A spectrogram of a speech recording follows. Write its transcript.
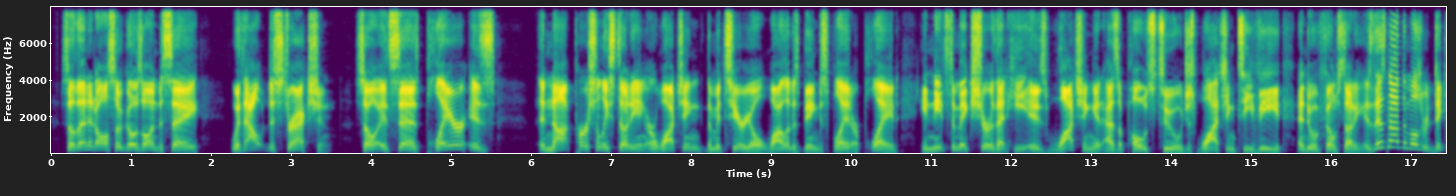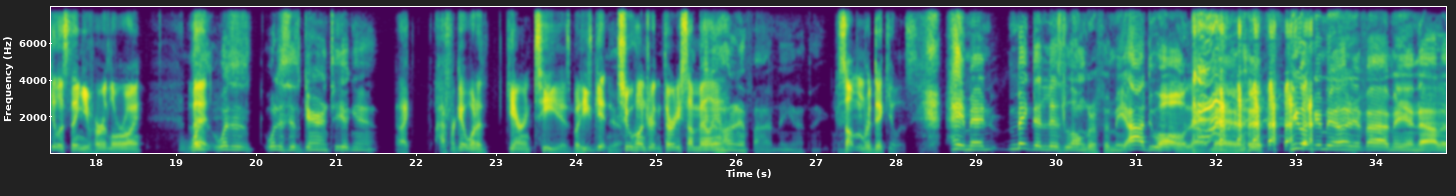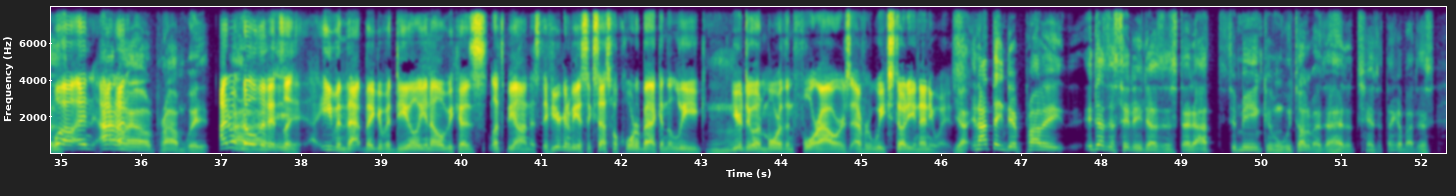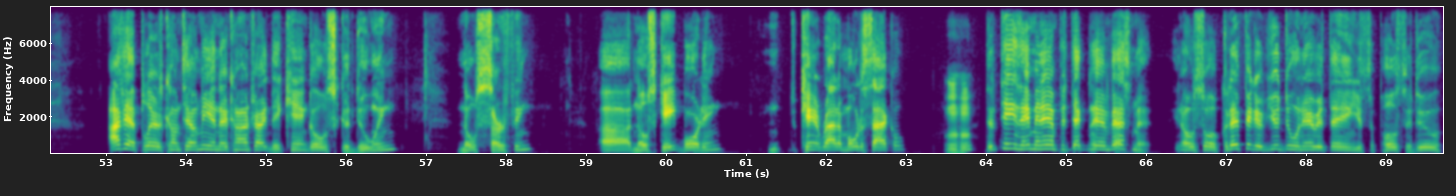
So then it also goes on to say without distraction. So it says player is not personally studying or watching the material while it is being displayed or played. He needs to make sure that he is watching it as opposed to just watching TV and doing film study. Is this not the most ridiculous thing you've heard, Leroy? That- What, what is what is his guarantee again? like I forget what a guarantee is, but he's getting Yeah. 230 some Like million. 105 million, I think. Something ridiculous. Hey man, make the list longer for me. I'll do all that, man. you gonna give me hundred five million dollars? Well, and I don't I, have a problem with it. I don't know that I- it's like even that big of a deal, you know, because let's be honest, if you're going to be a successful quarterback in the league, mm-hmm. you're doing more than four hours every week studying, anyways. Yeah, and I think they're probably. It doesn't say that he doesn't study. I, to me, because when we talked about this, I had a chance to think about this. I've had players come tell me in their contract they can't go skidooing, no surfing, uh, no skateboarding, can't ride a motorcycle. Mm-hmm. The teams ain't been there protecting their investment. You know, so could they figure if you're doing everything you're supposed to do,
